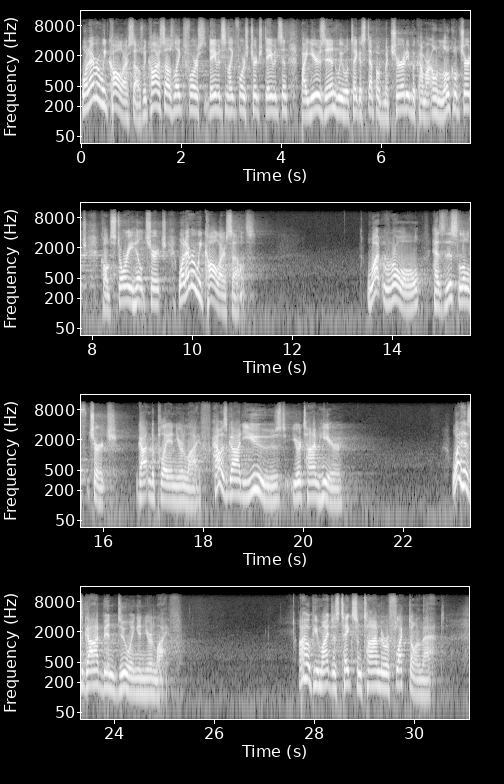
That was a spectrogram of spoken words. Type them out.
Whatever we call ourselves, we call ourselves Lake Forest Davidson, Lake Forest Church Davidson. By year's end, we will take a step of maturity, become our own local church called Storyhill Church. Whatever we call ourselves, what role has this little church gotten to play in your life? How has God used your time here what has God been doing in your life? I hope you might just take some time to reflect on that,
